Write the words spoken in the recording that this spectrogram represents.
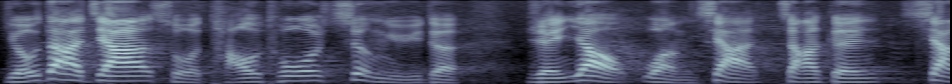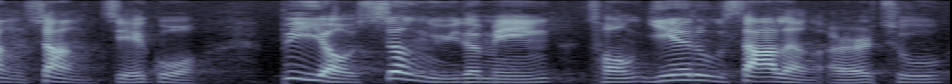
由大家所逃脱剩余的，人要往下扎根，向上结果。必有剩余的民从耶路撒冷而出，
